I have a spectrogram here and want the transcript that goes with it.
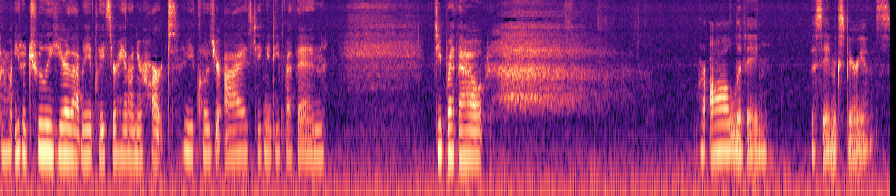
I want you to truly hear that. Maybe place your hand on your heart. Maybe close your eyes, taking a deep breath in, deep breath out. We're all living the same experience.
